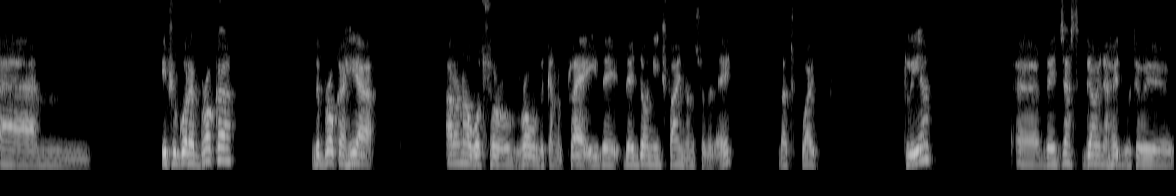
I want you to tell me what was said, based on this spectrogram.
Um, if you got a broker, the broker here, I don't know what sort of role they can play. They they don't need finance over there. That's quite clear. Uh, they're just going ahead with the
